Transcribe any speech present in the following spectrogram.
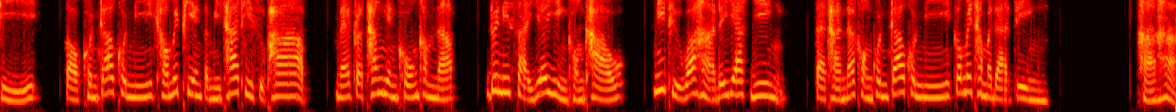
ฉี ต่อคนเก้าคนนี้เขาไม่เพียงแต่มีท่าทีสุภาพ แม้กระทั่งยังโค้งคำนับ ด้วยนิสัยเย่อหยิ่งของเขา นี่ถือว่าหาได้ยากยิ่ง แต่ฐานะของคนเก้าคนนี้ก็ไม่ธรรมดาจริง หาหะ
